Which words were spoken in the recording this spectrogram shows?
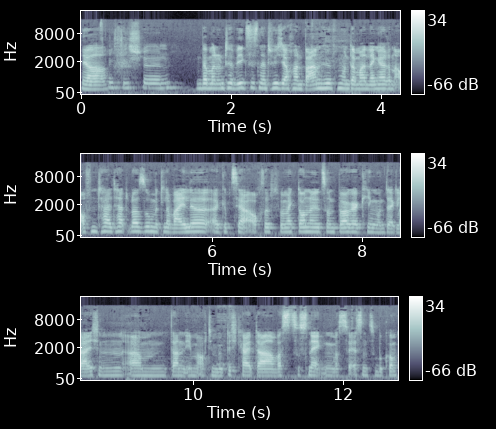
Ja. Richtig schön wenn man unterwegs ist, natürlich auch an Bahnhöfen und da mal einen längeren Aufenthalt hat oder so. Mittlerweile äh, gibt es ja auch selbst bei McDonalds und Burger King und dergleichen ähm, dann eben auch die Möglichkeit, da was zu snacken, was zu essen zu bekommen.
